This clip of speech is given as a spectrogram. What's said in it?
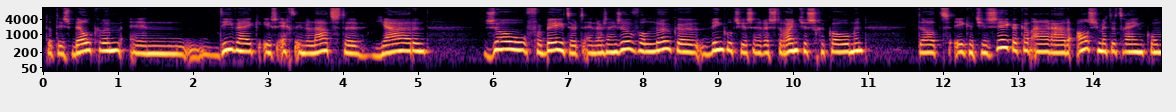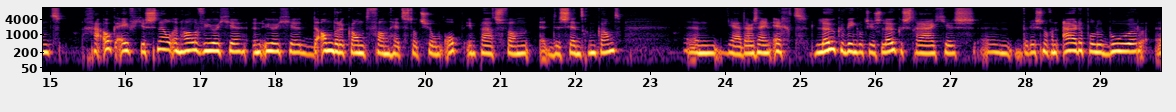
Dat is Belkrum en die wijk is echt in de laatste jaren zo verbeterd. En er zijn zoveel leuke winkeltjes en restaurantjes gekomen dat ik het je zeker kan aanraden als je met de trein komt. Ga ook eventjes snel een half uurtje, een uurtje de andere kant van het station op in plaats van de centrumkant. Um, ja, daar zijn echt leuke winkeltjes, leuke straatjes. Um, er is nog een aardappelenboer uh,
